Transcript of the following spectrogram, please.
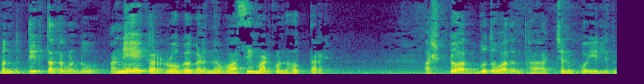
ಬಂದು ತೀರ್ಥ ತಗೊಂಡು ಅನೇಕ ರೋಗಗಳನ್ನು ವಾಸಿ ಮಾಡ್ಕೊಂಡು ಹೋಗ್ತಾರೆ. ಅಷ್ಟು ಅದ್ಭುತವಾದಂತಹ ಅಚ್ಚನ್ ಕೋಯಿಲ್ ಇದು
